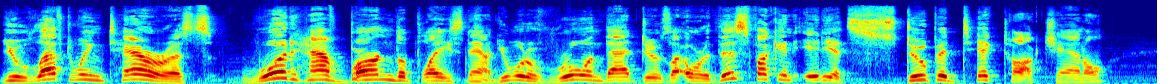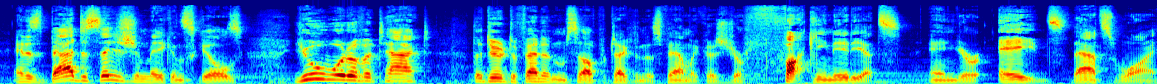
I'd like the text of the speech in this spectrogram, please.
you left wing terrorists would have burned the place down. You would have ruined that dude's life over this fucking idiot's stupid TikTok channel and his bad decision making skills. You would have attacked the dude defended himself, protecting his family because you're fucking idiots and you're AIDS. That's why.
